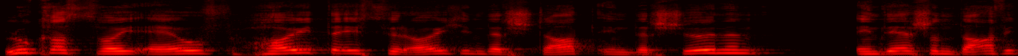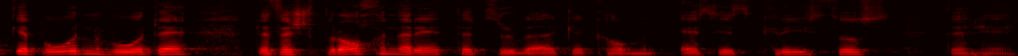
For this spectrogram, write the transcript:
Lukas 2,11 Heute ist für euch in der Stadt, in der schönen, in der schon David geboren wurde, der versprochene Retter zur Welt gekommen. Es ist Christus, der Herr.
